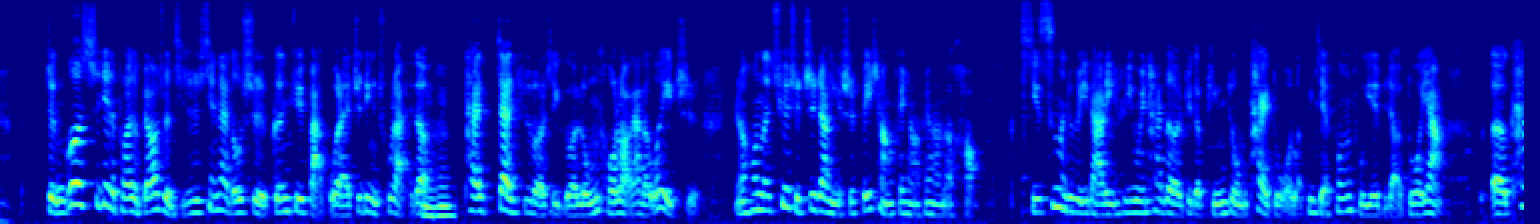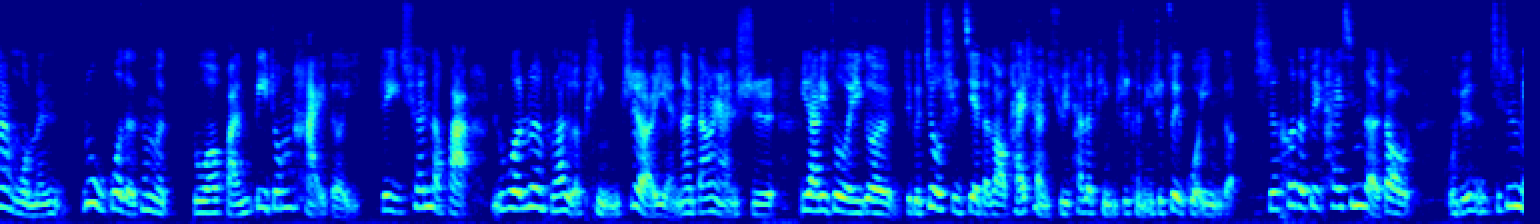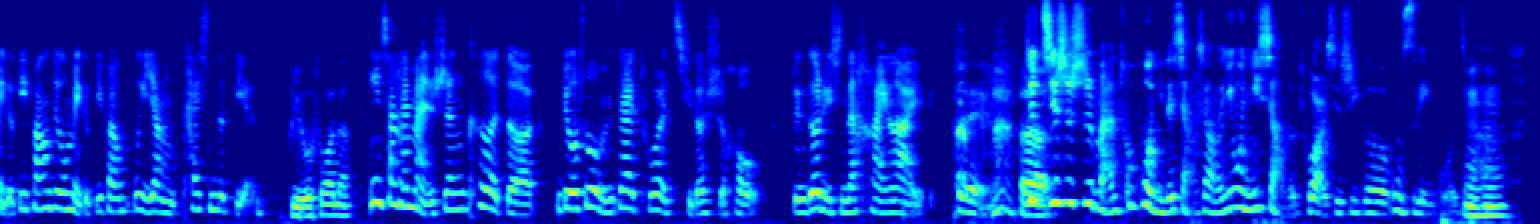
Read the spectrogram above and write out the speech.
整个世界的葡萄酒标准其实现在都是根据法国来制定出来的，它占据了这个龙头老大的位置。然后呢，确实质量也是非常非常非常的好。其次呢，就是意大利，就是因为它的这个品种太多了，并且风土也比较多样。呃，看我们路过的这么多环地中海的这一圈的话，如果论葡萄酒的品质而言，那当然是意大利作为一个这个旧世界的老牌产区，它的品质肯定是最过硬的。其实喝的最开心的，到我觉得其实每个地方都有每个地方不一样开心的点。比如说呢？印象还蛮深刻的，你比如说我们在土耳其的时候，整个旅行的 highlight。对，这其实是蛮突破你的想象的，因为你想的土耳其是一个穆斯林国家，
